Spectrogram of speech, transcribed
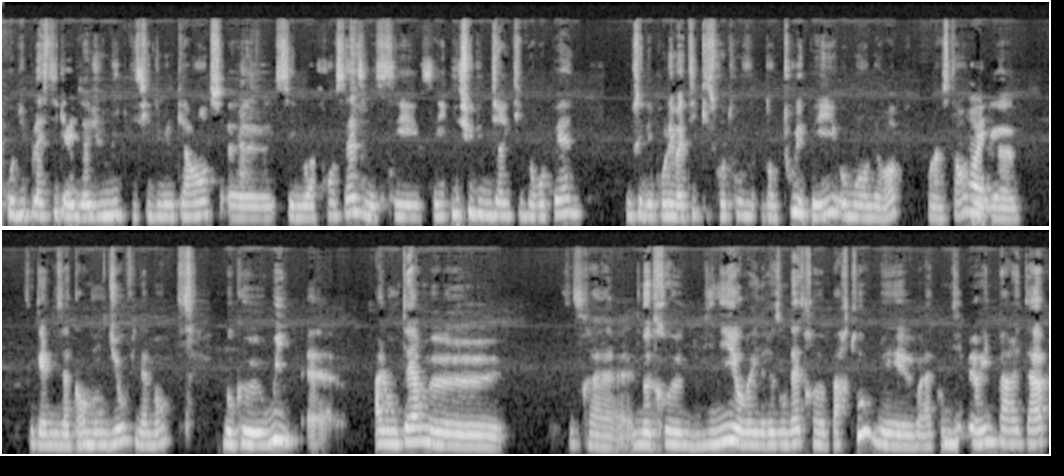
produits plastiques à usage unique d'ici 2040 euh, c'est une loi française mais c'est issu d'une directive européenne donc c'est des problématiques qui se retrouvent dans tous les pays au moins en Europe pour l'instant euh, c'est quand même des accords mondiaux finalement donc oui à long terme, euh, ce serait, notre Bini aurait une raison d'être euh, partout. Mais voilà, comme dit Perrine, par étape,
